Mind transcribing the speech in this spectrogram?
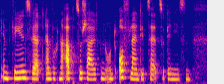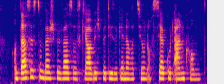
empfehlenswert, einfach nur abzuschalten und offline die Zeit zu genießen. Und das ist zum Beispiel was, was, glaube ich, bei dieser Generation auch sehr gut ankommt.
